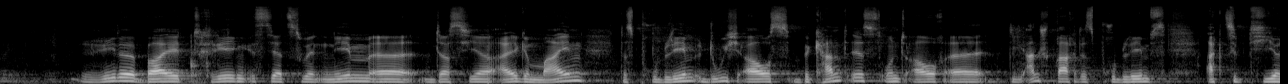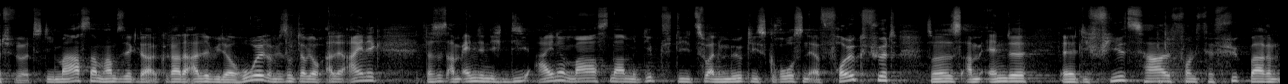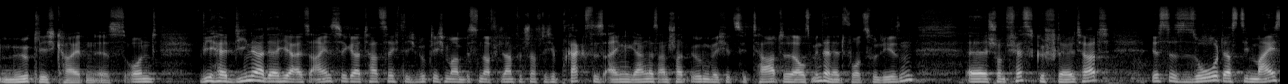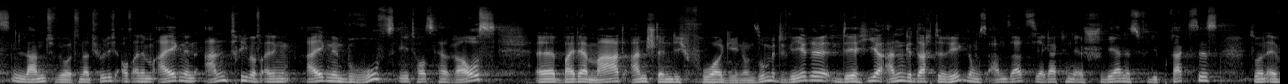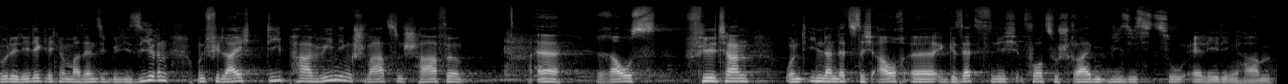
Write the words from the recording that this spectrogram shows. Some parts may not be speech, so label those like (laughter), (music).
Redebeiträgen ist ja zu entnehmen, äh, dass hier allgemein das Problem durchaus bekannt ist und auch äh, die Ansprache des Problems akzeptiert wird. Die Maßnahmen haben Sie ja gerade alle wiederholt und wir sind, glaube ich, auch alle einig, dass es am Ende nicht die eine Maßnahme gibt, die zu einem möglichst großen Erfolg führt, sondern dass es am Ende die Vielzahl von verfügbaren Möglichkeiten ist. Und wie Herr Diener, der hier als einziger tatsächlich wirklich mal ein bisschen auf die landwirtschaftliche Praxis eingegangen ist, anstatt irgendwelche Zitate aus dem Internet vorzulesen, äh, schon festgestellt hat, ist es so, dass die meisten Landwirte natürlich aus einem eigenen Antrieb, aus einem eigenen Berufsethos heraus äh, bei der Maat anständig vorgehen. Und somit wäre der hier angedachte Regelungsansatz ja gar keine Erschwernis für die Praxis, sondern er würde lediglich nochmal sensibilisieren und vielleicht die paar wenigen schwarzen Schafe äh, rausfiltern und ihnen dann letztlich auch äh, gesetzlich vorzuschreiben, wie sie es zu erledigen haben.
